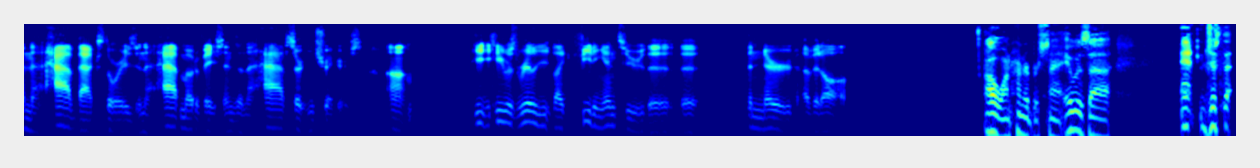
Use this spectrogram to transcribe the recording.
and that have backstories and that have motivations and that have certain triggers. Um he he was really like feeding into the the the nerd of it all. Oh, 100%. It was, uh, and just that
